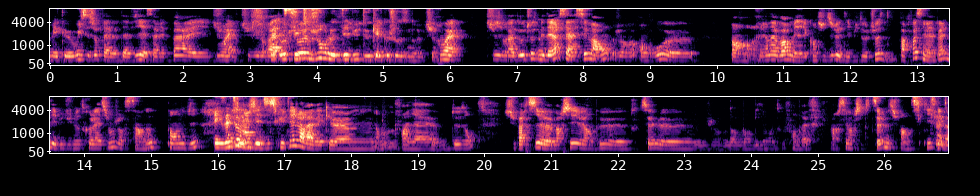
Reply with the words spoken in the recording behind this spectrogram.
Mais que oui, c'est sûr que ta, ta vie elle s'arrête pas et tu, Ouais. tu vivras Bah, d'autres c'est choses. toujours le début de quelque chose, une rupture. Ouais, tu vivras d'autres choses. Mais d'ailleurs, c'est assez marrant. Genre, en gros, euh, enfin, rien à voir, mais quand tu dis le début d'autre chose, parfois c'est même pas le début d'une autre relation, genre c'est un autre pan de vie. Exactement. J'ai j'ai discuté, genre, avec. euh, enfin, il y a deux ans. Je suis partie euh, marcher un peu euh, toute seule, euh, genre dans le Morbihan et tout. Enfin bref, je suis partie marcher toute seule, je me suis fait un petit kiff et tout.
